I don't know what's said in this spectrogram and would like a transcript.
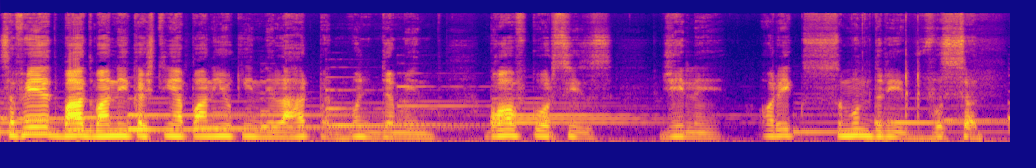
سفید بادبانی کشتیاں پانیوں کی نیلاہٹ پر منجمین گولف کورسز جھیلیں اور ایک سمندری وسط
